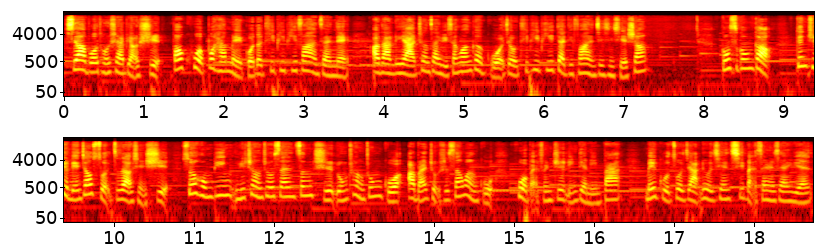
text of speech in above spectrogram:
席奥伯同时还表示，包括不含美国的 TPP 方案在内，澳大利亚正在与相关各国就 TPP 代替方案进行协商。公司公告，根据联交所资料显示，孙宏斌于上周三增持融创中国二百九十三万股，或百分之零点零八，每股作价六千七百三十三元，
